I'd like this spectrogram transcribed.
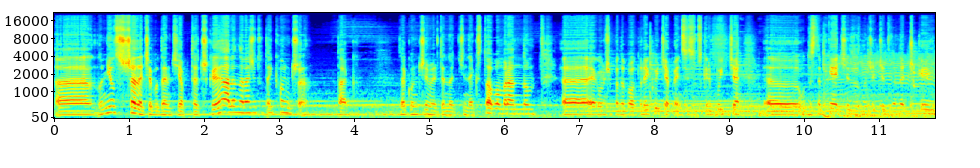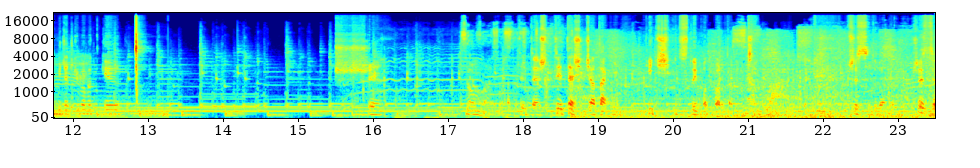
Eee, no nie odstrzelę cię, bo dałem ci apteczkę, ale na razie tutaj kończę. Tak. Zakończymy ten odcinek z tobą, random. Eee, jak wam się podobało, to lajkujcie, pamiętajcie, subskrybujcie, eee, udostępniajcie, zaznaczycie dzwoneczki, buziaczki, babetki. Trzy. A ty też, ty też idź atakuj. Idź, idź stój pod portem. Wszyscy tu będą. Wszyscy.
